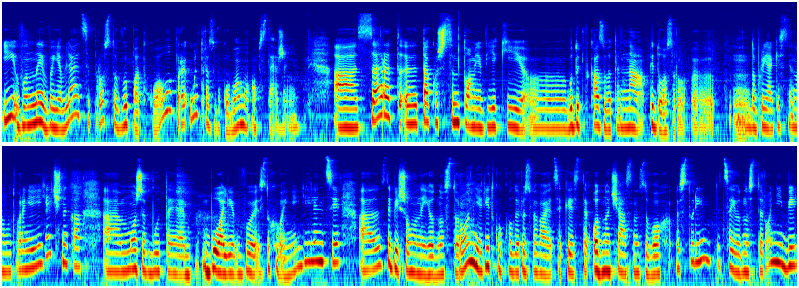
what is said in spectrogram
і вони виявляються просто випадково при ультразвуковому обстеженні. Серед е, також симптомів, які е, будуть вказувати на підозру е, доброякісні новоутворення яєчника, е, може бути болі в здуховийній ділянці. Е, Здебільшого вони є односторонні. Рідко коли розвиваються кисти одночасно з двох сторін. Це і односторонній біль.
